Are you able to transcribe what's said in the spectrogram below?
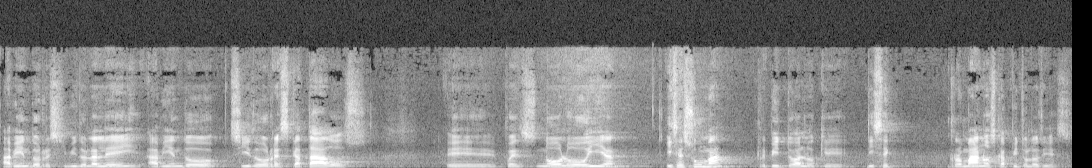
habiendo recibido la ley, habiendo sido rescatados, eh, pues no lo oían. Y se suma, repito, a lo que dice Romanos capítulo 10.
